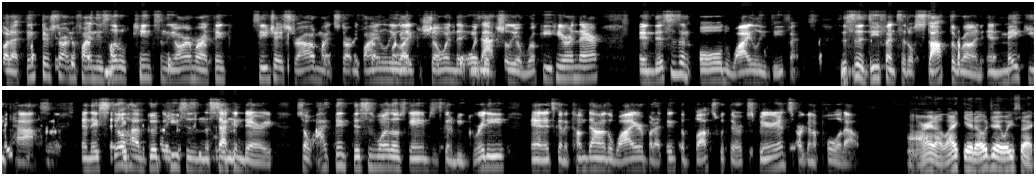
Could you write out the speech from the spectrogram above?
but I think they're starting to find these little kinks in the armor. I think CJ Stroud might start finally like showing that he's actually a rookie here and there. And this is an old Wiley defense. This is a defense that'll stop the run and make you pass. And they still have good pieces in the secondary. So I think this is one of those games. It's going to be gritty and it's going to come down to the wire. But I think the Bucks, with their experience, are going to pull it out. All right, I like it. OJ, what do you say?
